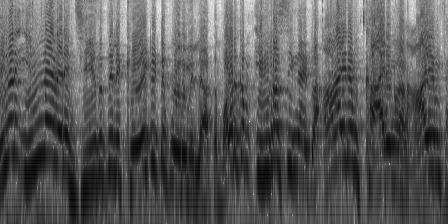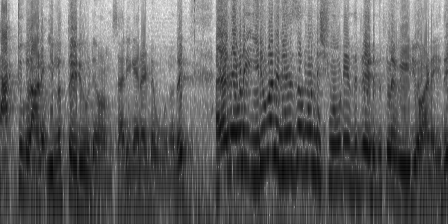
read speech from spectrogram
നിങ്ങൾ ഇന്നേ വരെ ജീവിതത്തിൽ കേട്ടിട്ട് പോലും ഇല്ലാത്ത വളരെ ഇൻട്രസ്റ്റിംഗ് ആയിട്ടുള്ള ആയിരം കാര്യങ്ങളാണ് ആയിരം ഫാക്ടുകളാണ് ഇന്നത്തെ ഒരു വീഡിയോ സംസാരിക്കാനായിട്ട് പോകുന്നത്. അതായത് നമ്മൾ ഇരുപത് ദിവസം കൊണ്ട് ഷൂട്ട് ചെയ്തിട്ട് എടുത്തിട്ടുള്ള വീഡിയോ ആണ് ഇത്.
